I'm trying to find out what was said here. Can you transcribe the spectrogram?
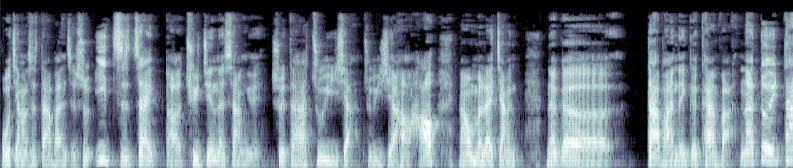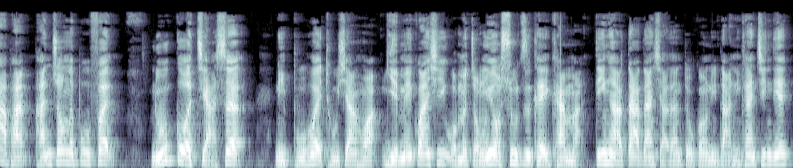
我讲的是大盘指数一直在啊区间的上缘，所以大家注意一下，注意一下哈。好，那我们来讲那个大盘的一个看法。那对于大盘盘中的部分，如果假设。你不会图像化也没关系，我们总有数字可以看嘛。盯好大单、小单、多空力道。你看今天，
